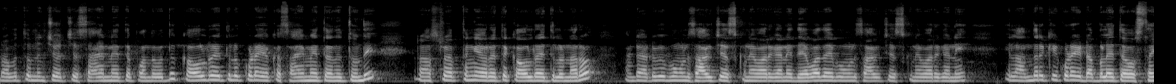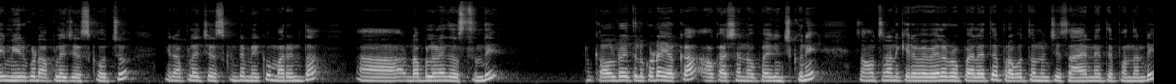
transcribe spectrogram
ప్రభుత్వం నుంచి వచ్చే సహాయాన్ని అయితే పొందవద్దు. కౌలు రైతులకు కూడా ఈ యొక్క సాయం అయితే అందుతుంది. రాష్ట్ర వ్యాప్తంగా ఎవరైతే కౌలు రైతులు ఉన్నారో అంటే అటవీ భూములు సాగు చేసుకునేవారు కానీ దేవాదాయ భూములు సాగు చేసుకునేవారు కానీ ఇలా అందరికీ కూడా ఈ డబ్బులు అయితే వస్తాయి. మీరు కూడా అప్లై చేసుకోవచ్చు. మీరు అప్లై చేసుకుంటే మీకు మరింత డబ్బులు అనేది వస్తుంది. కౌలు రైతులు కూడా ఈ యొక్క అవకాశాన్ని ఉపయోగించుకుని సంవత్సరానికి ఇరవై వేల రూపాయలు అయితే ప్రభుత్వం నుంచి సాయాన్ని అయితే పొందండి.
